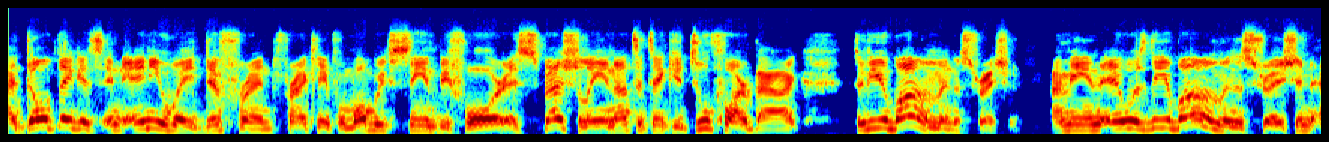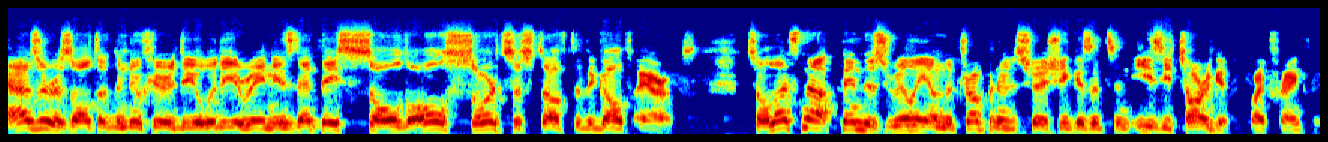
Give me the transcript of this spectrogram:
I don't think it's in any way different, frankly, from what we've seen before, especially, and not to take you too far back, to the Obama administration. I mean, it was the Obama administration, as a result of the nuclear deal with the Iranians, that they sold all sorts of stuff to the Gulf Arabs. So let's not pin this really on the Trump administration because it's an easy target, quite frankly.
